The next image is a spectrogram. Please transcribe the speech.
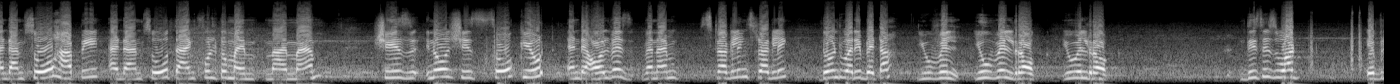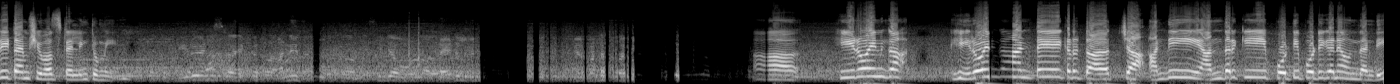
and I'm so happy and I'm so thankful to my my ma'am She's so cute, and always when I'm struggling, don't worry beta, you will rock. Okay. This is what every time she was telling to me. Uh, heroine ga heroine గా అంటే ఇక్కడ అన్ని అందరికీ పోటీ పోటీగానే ఉందండి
